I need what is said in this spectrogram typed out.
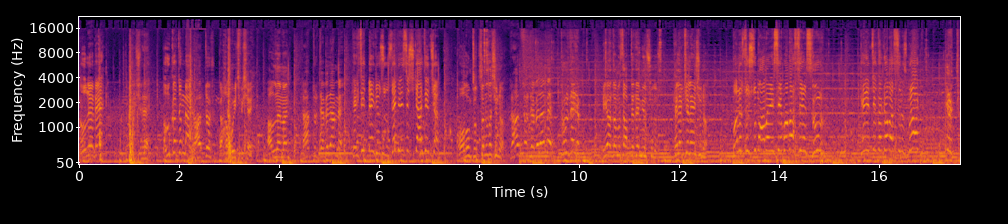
Ne oluyor be? Şöyle. Avukatım ben. Rahat dur. Daha bu hiçbir şey. Alın hemen. Rahat dur tepelenme. Tehdit mi ediyorsunuz? Hepinizi şikayet edeceğim. Oğlum tutsanıza şunu. Rahat dur tepelenme. Dur dedim. Bir adamı zapt edemiyorsunuz. Kelepçeleyin şunu. Bana suçlu muamelesi yapamazsınız. Dur. Kelepçe takamazsınız. Bırak. Git.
